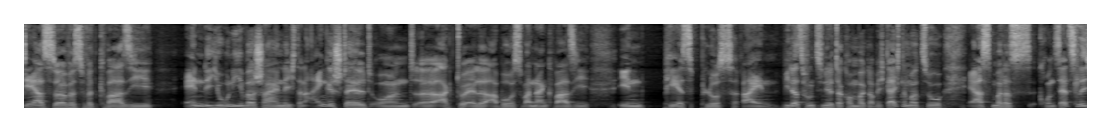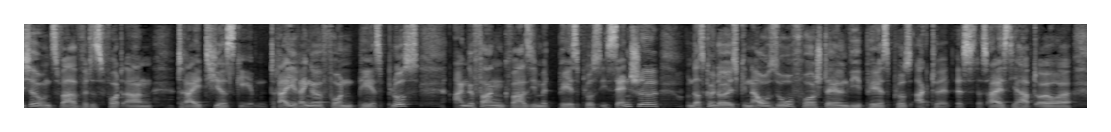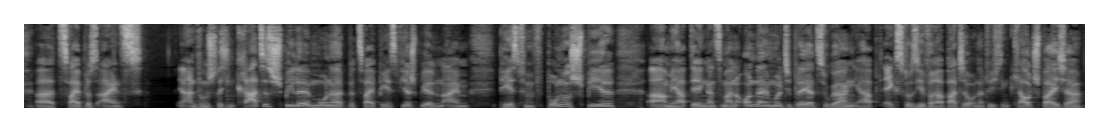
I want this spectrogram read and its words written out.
der Service wird quasi Ende Juni wahrscheinlich dann eingestellt und äh, aktuelle Abos wandern quasi in PS Plus rein. Wie das funktioniert, da kommen wir, glaube ich, gleich nochmal zu. Erstmal das Grundsätzliche, und zwar wird es fortan drei Tiers geben. Drei Ränge von PS Plus, angefangen quasi mit PS Plus Essential, und das könnt ihr euch genau so vorstellen, wie PS Plus aktuell ist. Das heißt, ihr habt eure äh, 2 plus 1 in Anführungsstrichen Gratis-Spiele im Monat mit zwei PS4-Spielen und einem PS5-Bonusspiel. Ähm, ihr habt den ganz normalen Online-Multiplayer-Zugang, ihr habt exklusive Rabatte und natürlich den Cloud-Speicher.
